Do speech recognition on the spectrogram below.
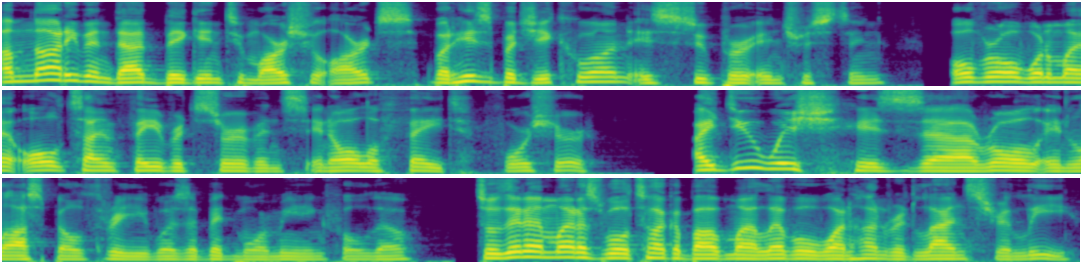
I'm not even that big into martial arts, but his Bajiquan is super interesting. Overall, one of my all-time favorite servants in all of Fate, for sure. I do wish his uh, role in Lost Belt 3 was a bit more meaningful though. So then I might as well talk about my level 100 Lancer Li.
